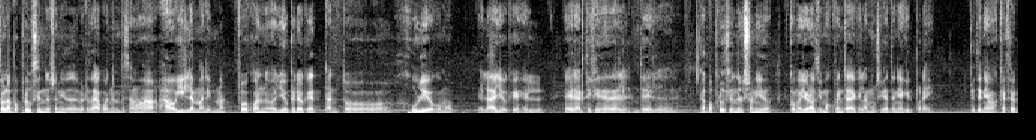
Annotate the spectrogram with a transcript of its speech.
Empezó la postproducción de sonido de verdad, cuando empezamos a, oír la marisma, fue cuando yo creo que tanto Julio como Pelayo, que es el, el artífice de la postproducción del sonido, como yo nos dimos cuenta de que la música tenía que ir por ahí. Que teníamos que hacer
